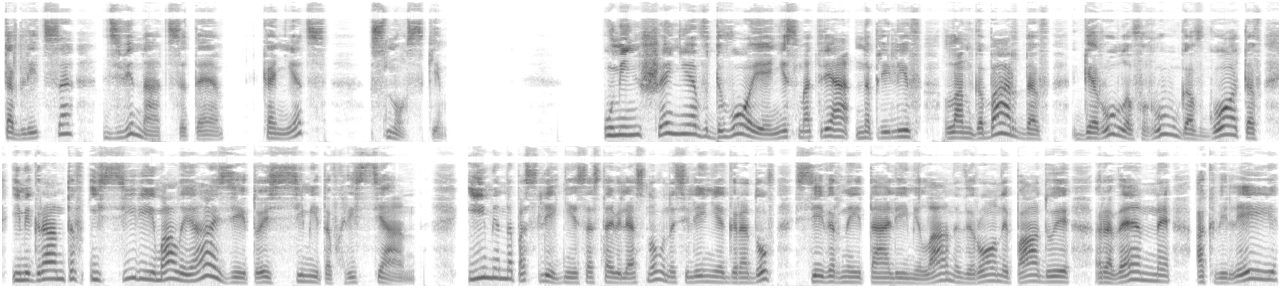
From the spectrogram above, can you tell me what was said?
Таблица 12. Конец сноски. Уменьшение вдвое, несмотря на прилив лангобардов, герулов, ругов, готов, иммигрантов из Сирии и Малой Азии, то есть семитов-христиан. Именно последние составили основу населения городов Северной Италии, Милана, Вероны, Падуи, Равенны, Аквилеи,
